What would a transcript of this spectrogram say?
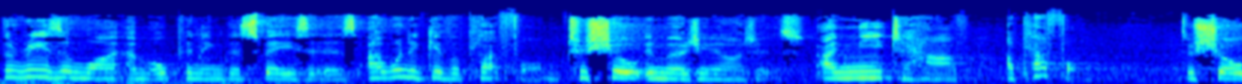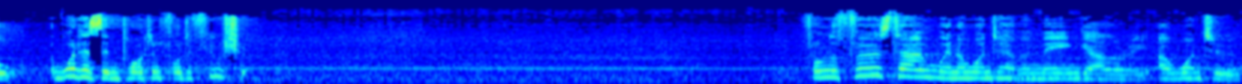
The reason why I'm opening this space is I want to give a platform to show emerging artists. I need to have a platform to show what is important for the future. From the first time when I want to have a main gallery, I want to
